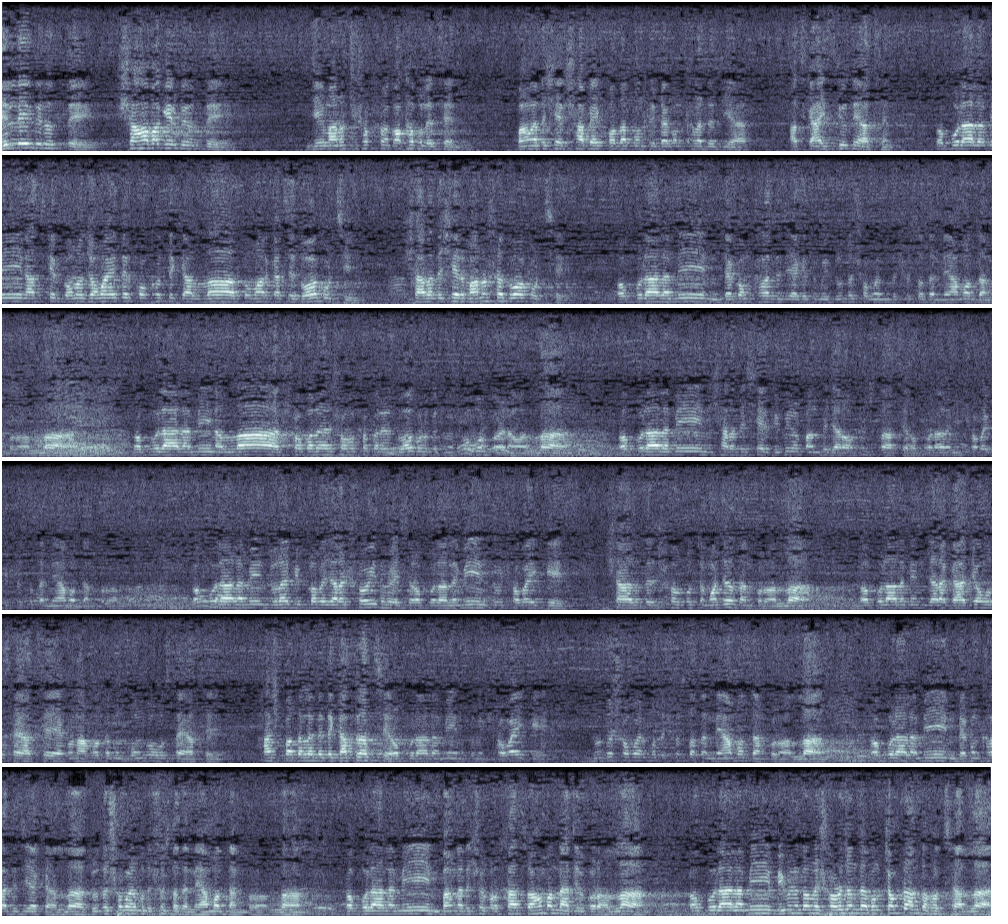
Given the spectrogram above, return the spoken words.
দিল্লির বিরুদ্ধে, শাহবাগের বিরুদ্ধে, যে মানুষটি সবসময় কথা বলেছেন, বাংলাদেশের সাবেক প্রধানমন্ত্রী বেগম খালেদা জিয়া, আজকে আইসিউতে আছেন। রব্বুল আলমিন, আজকের গণজমায়েতের পক্ষ থেকে আল্লাহ তোমার কাছে দোয়া করছি। সারা দেশের মানুষরা দোয়া করছে। রব্বুল আলমিন, বেগম খালেদা জিয়াকে তুমি দ্রুত সময়ের মধ্যে সুস্থতার নিয়ামত দান করো, আল্লাহ। রব্বুল আলমিন, আল্লাহ সকলের সকলের দোয়াগুলোকে তুমি কবল করে নাও, আল্লাহ। রব্বুল আলমিন, সারা দেশের বিভিন্ন প্রান্তে যারা অসুস্থ আছে, রব্বুল আলমিন সবাইকে সুস্থতার নিয়ামত দান করো, আল্লাহ। রব্বুল আলমিন, জুলাই বিপ্লবে যারা শহীদ হয়েছে, রব্বুল আলমিন, তুমি সবাইকে শাহাদাতের সর্বোচ্চ মর্যাদা দান করো, আল্লাহ। রব্বুল আলমিন যারা গাজী অবস্থায় আছে, এখন আহত এবং পঙ্গু অবস্থায় আছে, হাসপাতালে বেঁধে কাতরাচ্ছে, রব্বুল আলমিন, তুমি সবাইকে দ্রুত সময়ের মধ্যে সুস্থতার নিয়ামত দান করো, আল্লাহ। রব্বুল আলমিন, বেগম খালাদি জিয়াকে আল্লাহ, দ্রুত সময়ের মধ্যে সুস্থতার নিয়ামত দান করো, আল্লাহ। রব্বুল আলমিন, বাংলাদেশের উপর খাস রহমান নাজির করো, আল্লাহ। রব্বুল আলমিন, বিভিন্ন ধরনের ষড়যন্ত্র এবং চক্রান্ত হচ্ছে, আল্লাহ।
